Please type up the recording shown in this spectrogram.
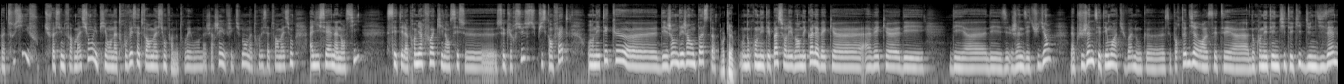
pas de souci, il faut que tu fasses une formation. Et puis on a trouvé cette formation, enfin on a, on a cherché, effectivement, on a trouvé cette formation à l'ICN à Nancy. C'était la première fois qu'il lançait ce, cursus, puisqu'en fait, on n'était que euh, des gens déjà en poste. Donc on n'était pas sur les bancs d'école avec, euh, avec euh, des, des, jeunes étudiants. La plus jeune, c'était moi, tu vois. Donc c'est pour te dire. C'était donc on était une petite équipe d'une dizaine.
